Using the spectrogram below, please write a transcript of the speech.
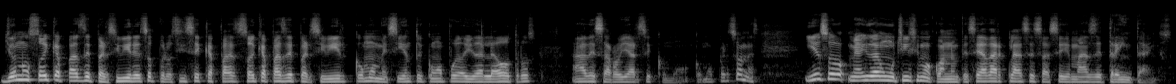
Yo no soy capaz de percibir eso, pero sí sé capaz, soy capaz de percibir cómo me siento y cómo puedo ayudarle a otros a desarrollarse como, como personas. Y eso me ha ayudado muchísimo cuando empecé a dar clases hace más de 30 años.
